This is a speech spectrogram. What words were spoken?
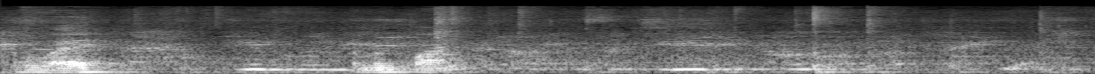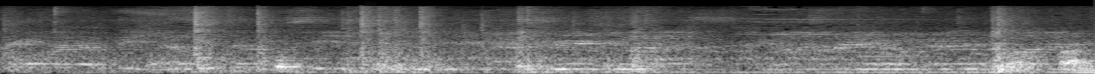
เอาไว้ให้มันก่อนสปัน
